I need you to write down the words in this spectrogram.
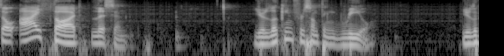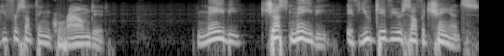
So I thought, listen, you're looking for something real. You're looking for something grounded. Maybe, just maybe, if you give yourself a chance,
